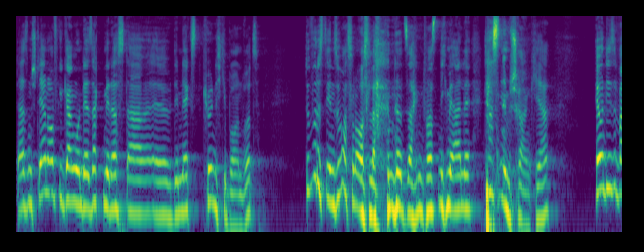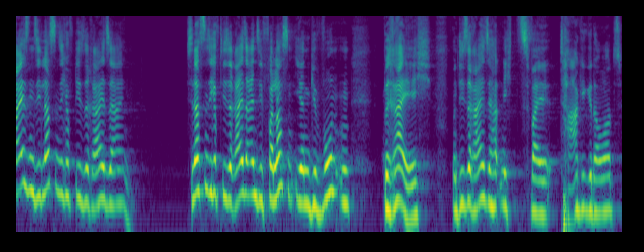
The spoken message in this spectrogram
da ist ein Stern aufgegangen und der sagt mir, dass da äh, demnächst König geboren wird, du würdest denen sowas von auslachen und sagen, du hast nicht mehr alle Tassen im Schrank, ja. Ja, und diese Weisen, sie lassen sich auf diese Reise ein. Sie lassen sich auf diese Reise ein, sie verlassen ihren gewohnten Bereich und diese Reise hat nicht zwei Tage gedauert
